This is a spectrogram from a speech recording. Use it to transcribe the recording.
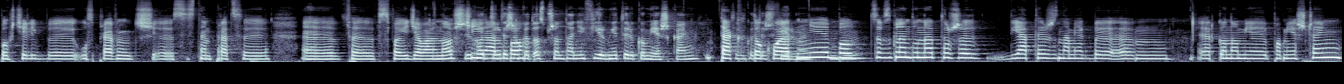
bo chcieliby usprawnić e, system pracy e, w, w swojej działalności. Czyli chodzi albo... też o sprzątanie firm, nie tylko mieszkań. Tak, tylko dokładnie, bo mhm. ze względu na to, że ja też znam jakby ergonomię pomieszczeń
